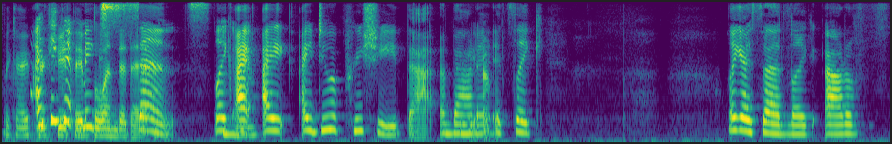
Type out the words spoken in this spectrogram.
Like, I I appreciate think it they makes blended it. sense. Like I, mm-hmm. I I do appreciate that about Yeah. it. It's like like I said, like out of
